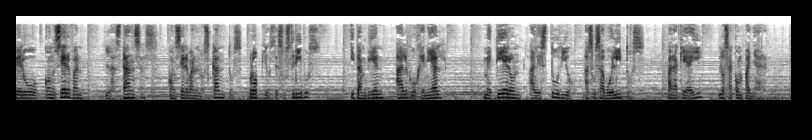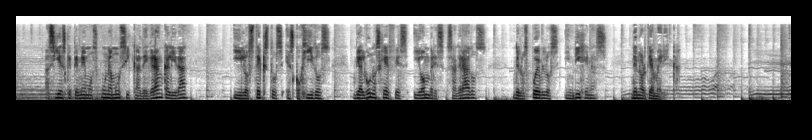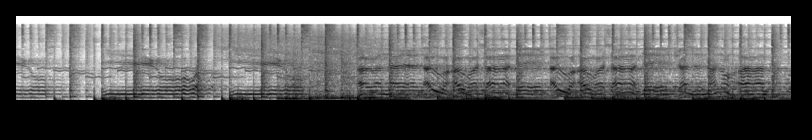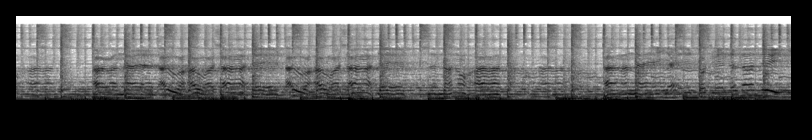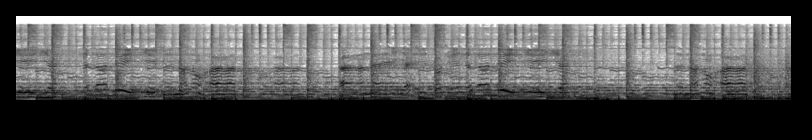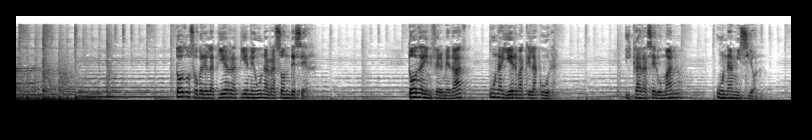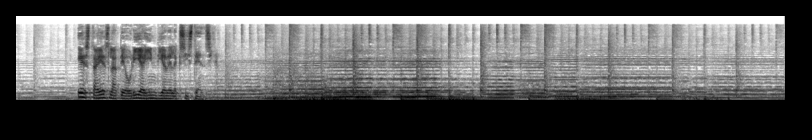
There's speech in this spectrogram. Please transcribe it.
pero conservan las danzas, conservan los cantos propios de sus tribus y también algo genial, metieron al estudio a sus abuelitos para que ahí los acompañaran. Así es que tenemos una música de gran calidad y los textos escogidos de algunos jefes y hombres sagrados de los pueblos indígenas de Norteamérica. Sobre la tierra tiene una razón de ser. Toda enfermedad una hierba que la cura. Y cada ser humano una misión. Esta es la teoría india de la existencia.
